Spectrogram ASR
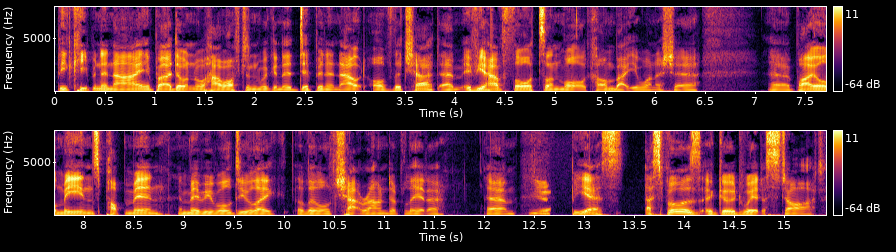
be keeping an eye, but I don't know how often we're gonna dip in and out of the chat. Um, if you have thoughts on Mortal Kombat you want to share, uh, by all means, pop them in, and maybe we'll do like a little chat roundup later. Um, Yeah. But yes, I suppose a good way to start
